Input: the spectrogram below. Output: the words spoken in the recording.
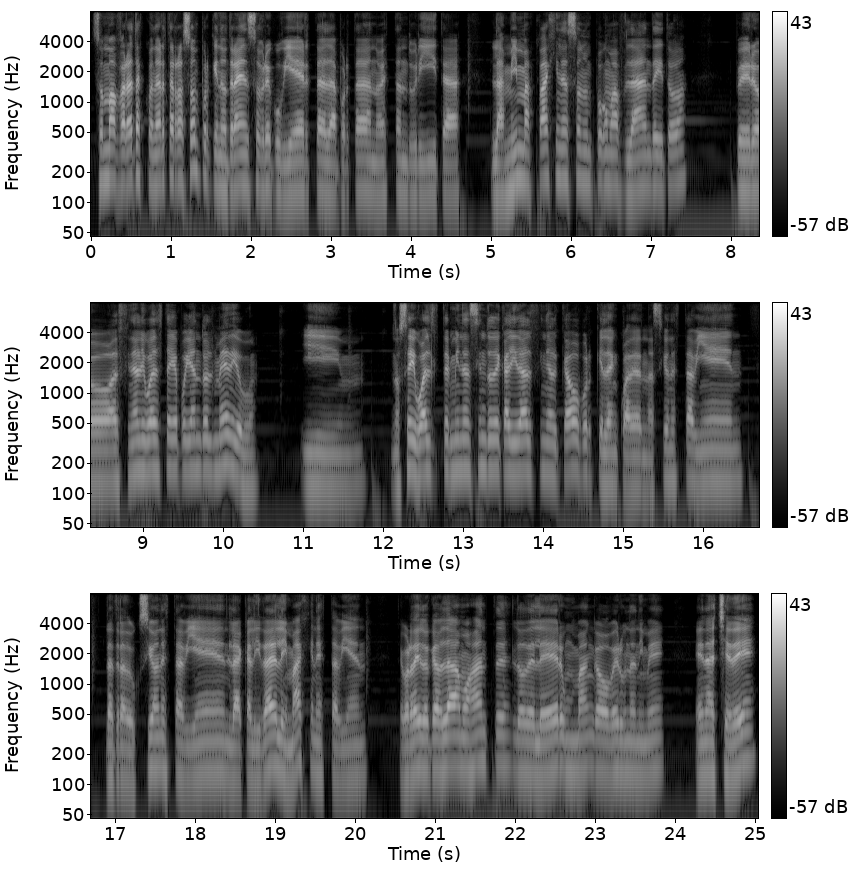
son más baratas con harta razón porque no traen sobrecubierta, la portada no es tan durita, las mismas páginas son un poco más blandas y todo. Pero al final igual estáis apoyando el medio. po. Y no sé, igual terminan siendo de calidad al fin y al cabo porque la encuadernación está bien, la traducción está bien, la calidad de la imagen está bien. ¿Te acordáis lo que hablábamos antes? Lo de leer un manga o ver un anime en HD.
